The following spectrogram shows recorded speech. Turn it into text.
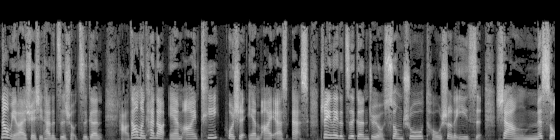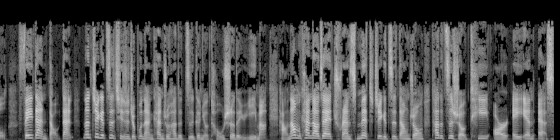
那我们也来学习它的字首字根。好，当我们看到 mit 或是 miss 这一类的字根，就有送出、投射的意思，像 missile。飞弹、导弹，那这个字其实就不难看出它的字根有投射的语义嘛。好，那我们看到在 transmit 这个字当中，它的字首 t r a n s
